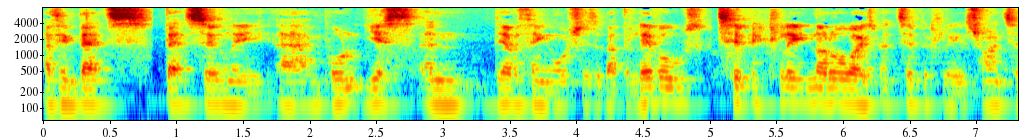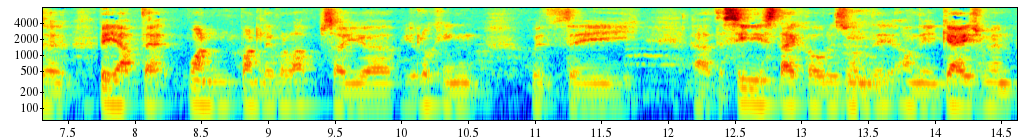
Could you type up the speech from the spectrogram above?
I think that's that's certainly uh, important. Yes, and the other thing, which is about the levels, typically, not always, but typically, is trying to be up that one one level up. So you're you're looking with the uh, the senior stakeholders mm. on the on the engagement.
